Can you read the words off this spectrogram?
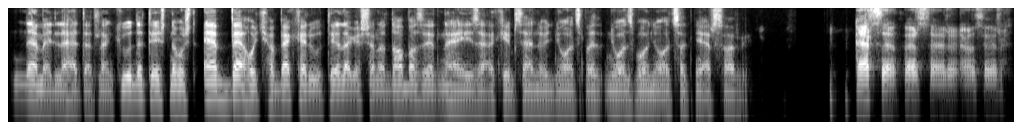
nem egy lehetetlen küldetés. Na most ebbe, hogyha bekerül ténylegesen a DAB, azért nehéz elképzelni, hogy 8, 8-ból 8-at nyer Szarvi. Persze, persze, erre azért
